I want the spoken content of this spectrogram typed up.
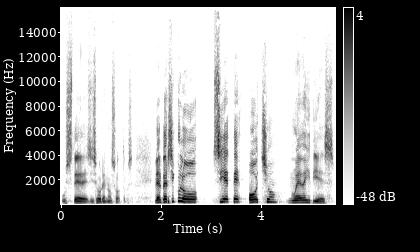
ustedes y sobre nosotros. En el versículo 7, 8, 9 y 10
